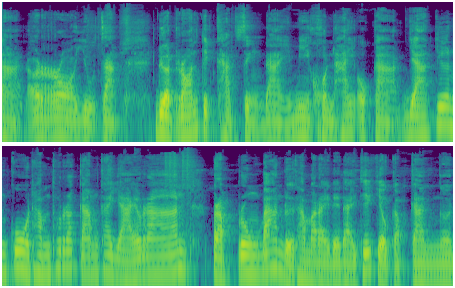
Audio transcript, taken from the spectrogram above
กาสรออยู่จ้ะเดือดร้อนติดขัดสิ่งใด มีคนให้โอกาส อยากยื่นกู้ทำธุรกรรมขยายร้าน ปรับปรุงบ้านหรือทำอะไรใด ๆ ที่เกี่ยวกับการเงิน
